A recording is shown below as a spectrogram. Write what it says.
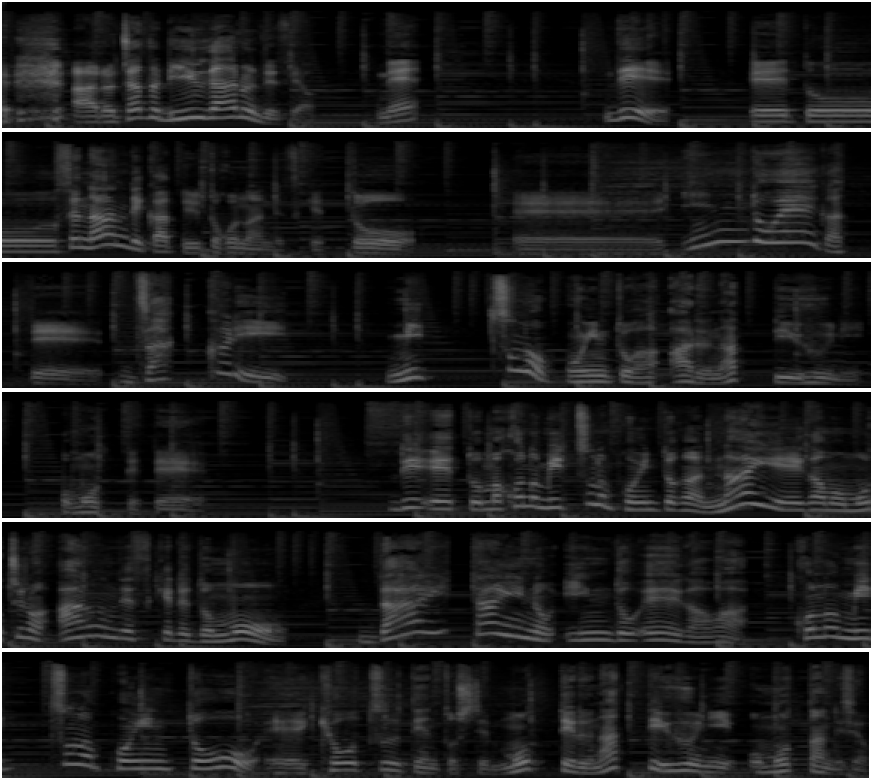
あのちゃんと理由があるんですよ。ね。でえっ、ー、とそれなんでかっていうとこなんですけどえ、ってざっくり3つのポイントがあるなっていうふうに思っててで、えーとまあ、この3つのポイントがない映画ももちろんあるんですけれども大体のインド映画はこの3つのポイントを、えー、共通点として持ってるなっていうふうに思ったんですよ。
